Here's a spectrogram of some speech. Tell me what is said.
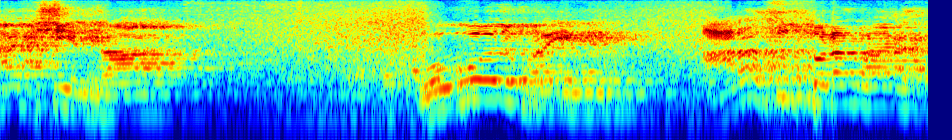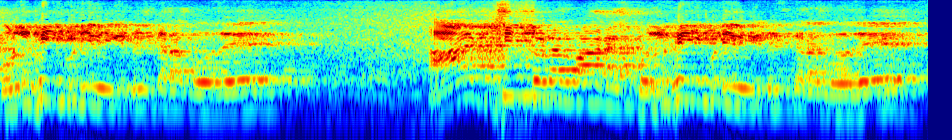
ஆட்சி என்றால் ஒவ்வொரு முறையும் அரசு தொடர்பான கொள்கை முடிவை எடுக்கிற போது ஆட்சி தொடர்பான கொள்கை முடிவை எடுக்கிற போது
